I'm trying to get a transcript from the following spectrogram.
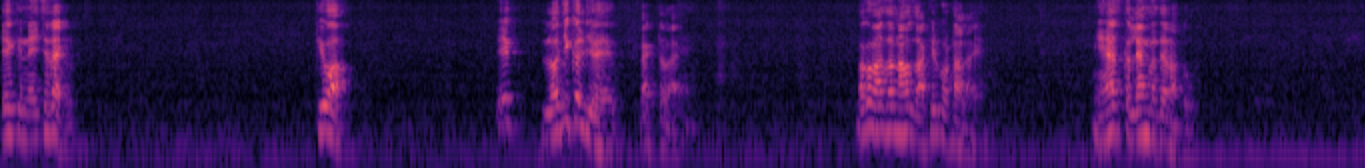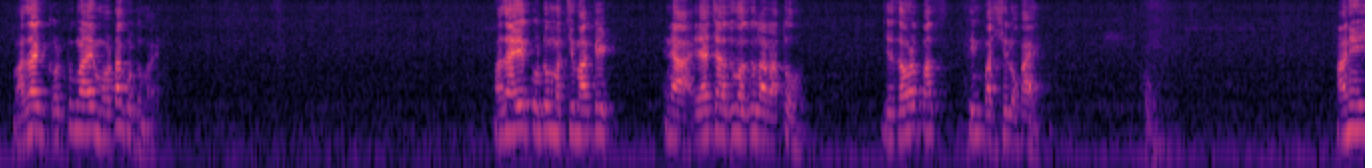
एक नॅचरल किंवा एक लॉजिकल जे आहे फॅक्टर आहे. बघा माझं नाव जाकीर घोटाला आहे. मी ह्याच कल्याणमध्ये राहतो. माझा एक कुटुंब आहे मोठा कुटुंब आहे. माझा एक कुटुंब मच्छी मार्केट याच्या आजूबाजूला राहतो जे जवळपास तीन पाचशे लोक आहेत. आणि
